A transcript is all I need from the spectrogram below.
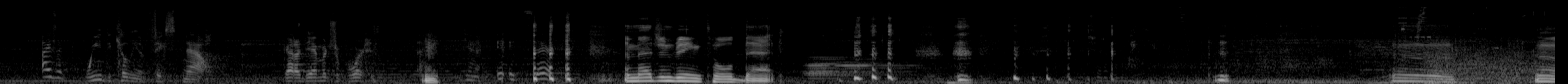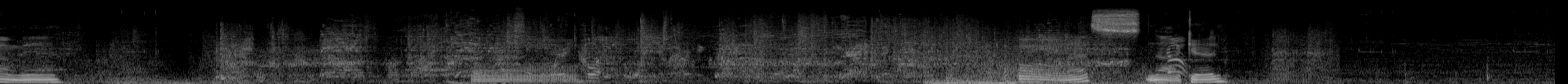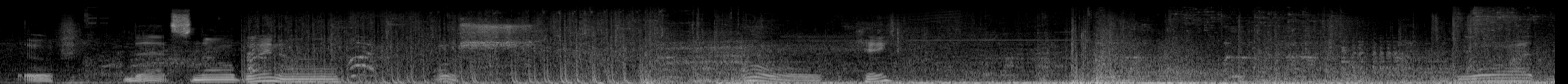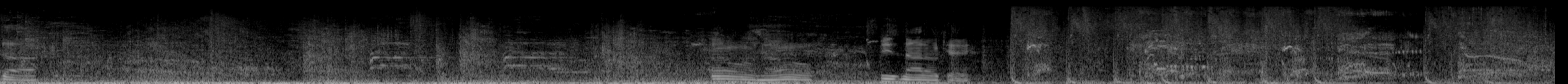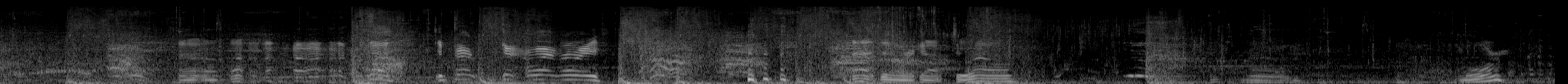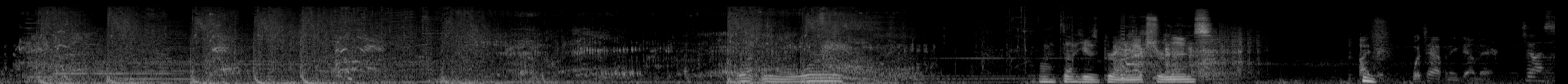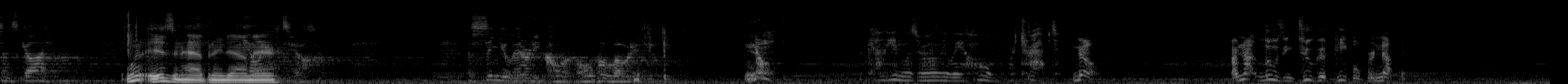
Isaac, We need to kill the Kellion fixed now. Got a damage report? yeah, it, it's there. Imagine being told that. Should have been with you. Uh, oh man. Not good. Oof. That's no bueno. Oh, sh. Oh, okay. What the? Oh no. She's not okay. Uh-oh. Uh-oh. Get back! Get away from me! that didn't work out too well. Um, more? What in the world? Oh, I thought he was growing extra limbs. Isaac, what's happening down there? Johnston's gone. What isn't happening down there? The singularity core overloaded. No! Kellion was our only way home. We're trapped. No! I'm not losing two good people for nothing.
